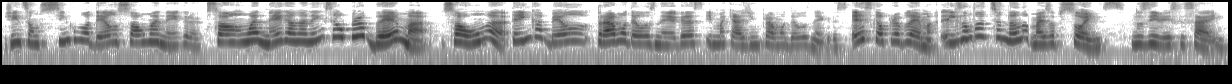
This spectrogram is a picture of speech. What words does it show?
Gente, são cinco modelos, só uma é negra. Só uma é negra não é nem seu problema. Só uma tem cabelo para modelos negras e maquiagem para modelos negras. Esse é o problema. Eles não estão adicionando mais opções nos níveis que saem.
